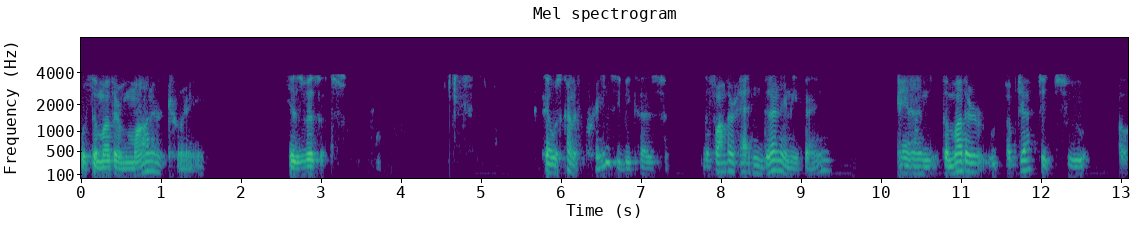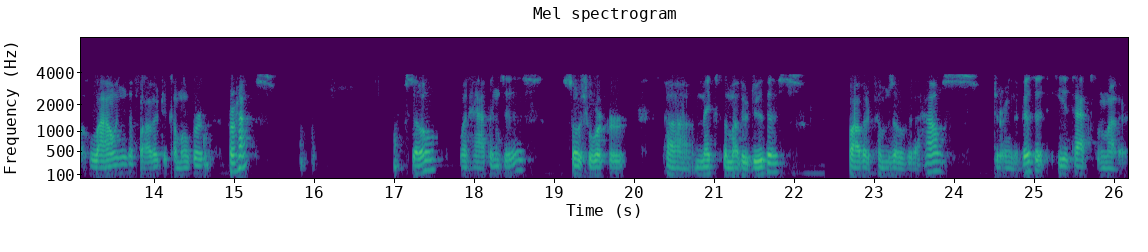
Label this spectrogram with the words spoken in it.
with the mother monitoring his visits it was kind of crazy because the father hadn't done anything, and the mother objected to allowing the father to come over her house. So what happens is social worker uh, makes the mother do this. Father comes over the house during the visit. He attacks the mother.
